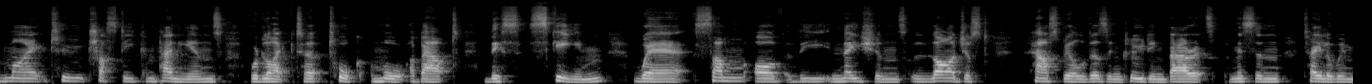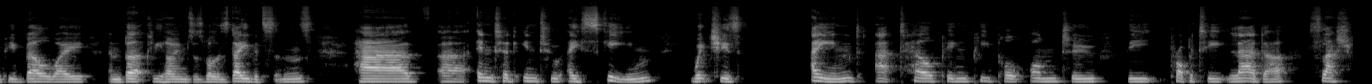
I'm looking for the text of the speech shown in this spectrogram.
my two trusty companions would like to talk more about this scheme where some of the nation's largest house builders, including Barratt's, Persimmon, Taylor Wimpey, Bellway, and Berkeley Homes, as well as Davidson's, have uh, entered into a scheme which is aimed at helping people onto the property ladder slash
